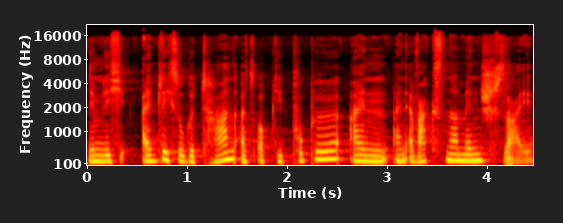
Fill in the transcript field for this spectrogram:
nämlich eigentlich so getan, als ob die Puppe ein, ein erwachsener Mensch sei.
